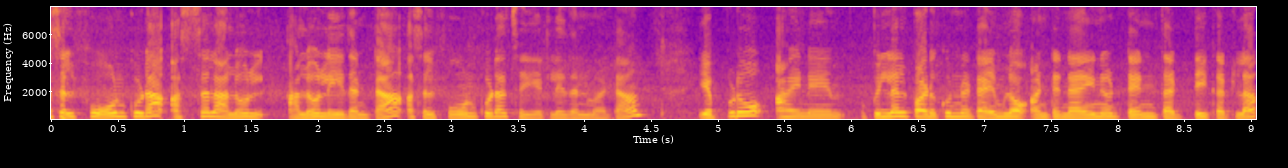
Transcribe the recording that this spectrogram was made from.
అసలు ఫోన్ కూడా అస్సలు అలో అలో లేదంట. అసలు ఫోన్ కూడా చేయట్లేదనమాట ఎప్పుడో ఆయన పిల్లలు పడుకున్న టైంలో అంటే నైన్ టెన్ థర్టీకి అట్లా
